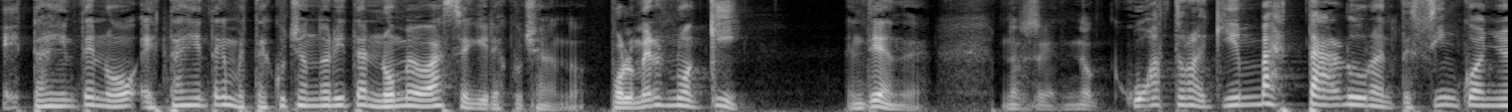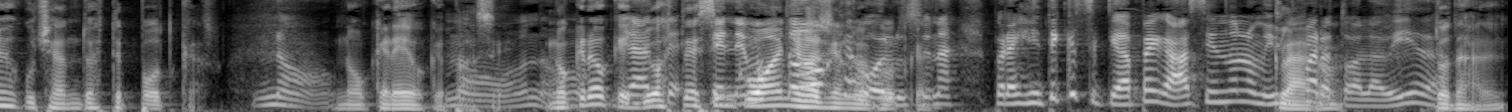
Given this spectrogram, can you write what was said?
Esta gente no, esta gente que me está escuchando ahorita no me va a seguir escuchando. Por lo menos no aquí. ¿Entiendes? No sé, no, cuatro, ¿quién va a estar durante cinco años escuchando este podcast? No. No creo que pase. No, No, no. creo que Ya yo te- esté cinco años haciendo que podcast. Pero hay gente que se queda pegada haciendo lo mismo Claro. para toda la vida. Total,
